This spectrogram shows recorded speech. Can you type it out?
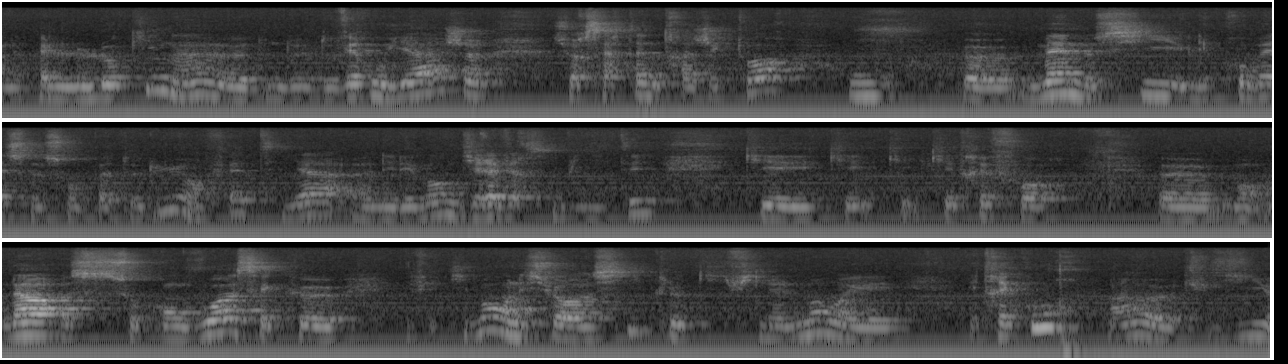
Qu'on appelle le lock-in, hein, de, de, verrouillage sur certaines trajectoires où même si les promesses ne sont pas tenues, en fait, il y a un élément d'irréversibilité qui est, très fort. Euh, bon, là, ce qu'on voit, c'est que effectivement, on est sur un cycle qui finalement est, très court. Hein. Euh, tu dis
